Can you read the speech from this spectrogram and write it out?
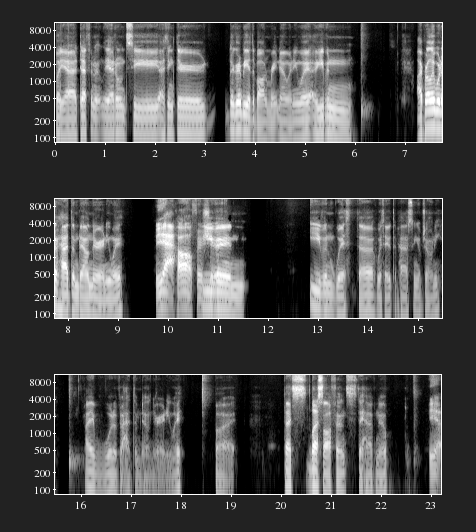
But yeah, definitely. I don't see. I think they're they're going to be at the bottom right now anyway. I even I probably would have had them down there anyway. yeah, oh for sure. even even with uh without the passing of Johnny, I would have had them down there anyway. But that's less offense they have now. Yeah.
